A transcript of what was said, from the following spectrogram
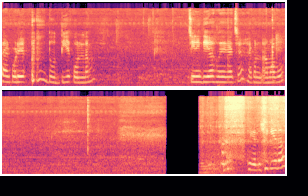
তারপরে দুধ দিয়ে করলাম। চিনি দেওয়া হয়ে গেছে, এখন নামাবো। ঠিক আছে, শিখিয়ে দাও।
